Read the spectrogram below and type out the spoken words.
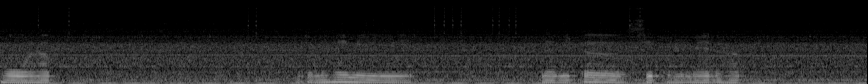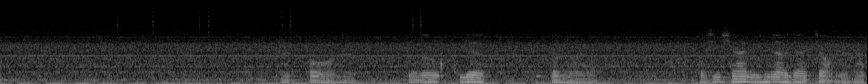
โฮนะครับ จะไม่ให้มีไดมิเตอร์10มิลลิเมตรนะครับทัดออนครับแล้วก็เลือกเอ่อ position ที่เราจะเจาะนะครับ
